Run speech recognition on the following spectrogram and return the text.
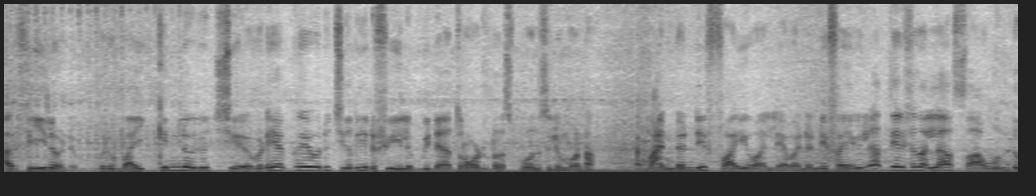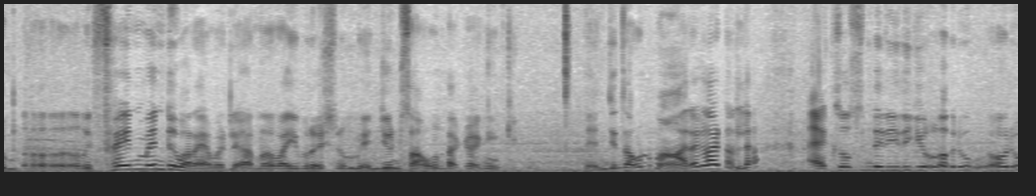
ആ ഒരു ഫീൽ ഉണ്ട്. ഒരു ബൈക്കിന്റെ ഒരു എവിടെയൊക്കെ ഒരു ചെറിയൊരു ഫീലും പിന്നെ ത്രോഡ് റെസ്പോൺസിലും വേണ്ട വൺ ട്വന്റി ഫൈവ് അല്ലേ? വൺ ട്വന്റി ഫൈവിൽ അത്യാവശ്യം നല്ല സൗണ്ടും റിഫൈൻമെന്റ് പറയാൻ പറ്റില്ല. കാരണം വൈബ്രേഷനും എൻജിൻ സൗണ്ടൊക്കെ എൻജിൻ സൗണ്ട് മാരകമായിട്ടല്ല. എക്സോസിന്റെ രീതിക്കുള്ള ഒരു ഒരു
